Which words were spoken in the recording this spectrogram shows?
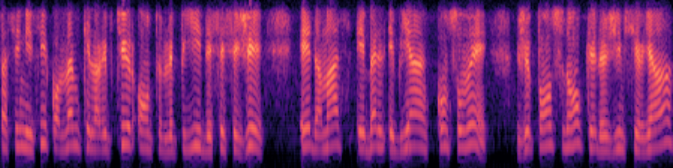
Ça signifie quand même que la rupture entre les pays des CCG et Damas est bel et bien consommée. Je pense donc que le régime syrien,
